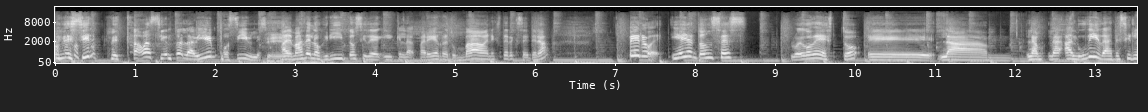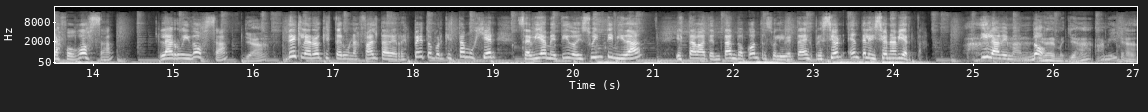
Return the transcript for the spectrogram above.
es decir, le estaba haciendo la vida imposible. Sí. Además de los gritos y de y que las paredes retumbaban, etcétera, etcétera. Pero, y ella entonces, luego de esto, eh, la, la- la aludida, es decir, la fogosa, la ruidosa, Ya. declaró que esta era una falta de respeto porque esta mujer se había metido en su intimidad y estaba atentando contra su libertad de expresión en televisión abierta. Y la demandó. Mira, Ya, ah, mira.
